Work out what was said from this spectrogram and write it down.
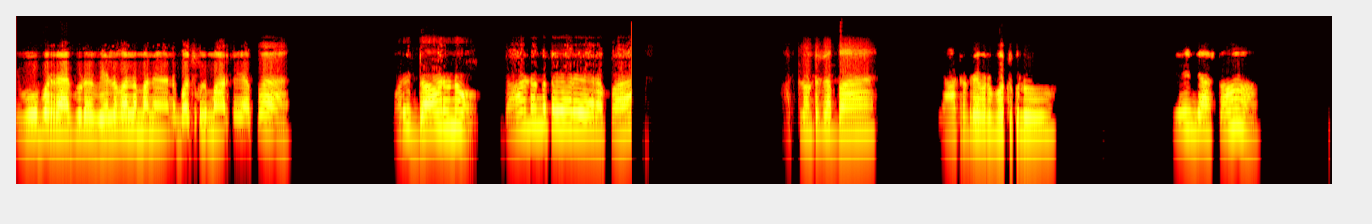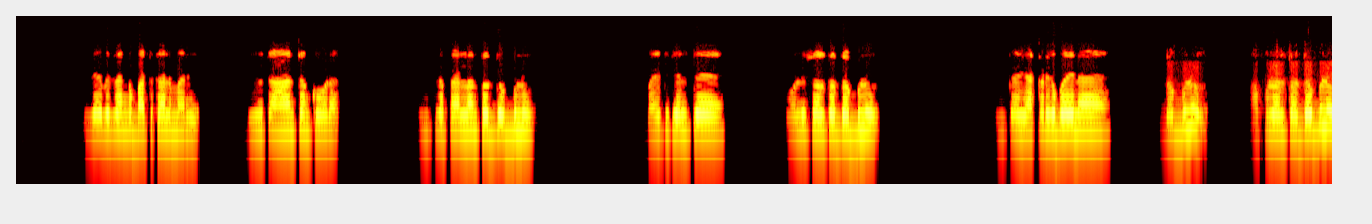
ఈ ఊబర్ ర్యాపిడో వీళ్ళ వల్ల మన బతుకులు మారుతాయప్ప? మరి దారుణం. దారుణంగా తయారయ్యారప్ప. అట్లుంటుందబ్బా. ఈ ఆటో డ్రైవర్ బతుకులు. ఏం చేస్తాం? ఇదే విధంగా బతకాలి మరి. జీవితాంతం కూడా. ఇంట్లో పిల్లలతో దొబ్బులు బయటికి వెళ్తే పోలీసులతో దొబ్బులు ఇంకా ఎక్కడికి పోయినా దొబ్బులు అప్పులతో దొబ్బులు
